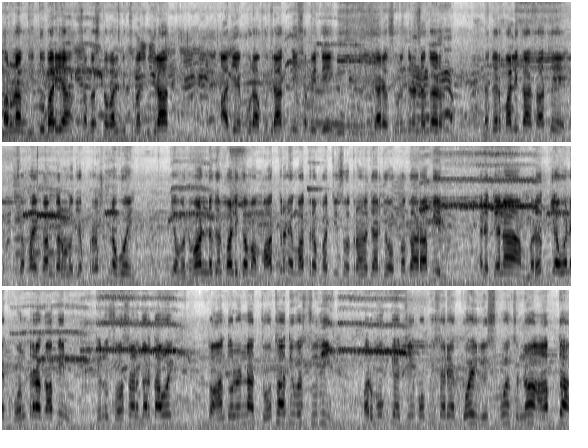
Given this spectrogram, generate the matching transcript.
મારું નામ જીતુ બારિયા, સમસ્ત વાલ્મીકી સમાજ ગુજરાત. આજે પૂરા ગુજરાતની સમિતિ જ્યારે સુરેન્દ્રનગર નગરપાલિકા સાથે સફાઈ કામદારોનો જે પ્રશ્ન હોય કે વઢવાણ નગરપાલિકામાં માત્ર ને માત્ર પચીસો, ત્રણ હજાર જેવો પગાર આપીને અને તેના મરતિયાઓને કોન્ટ્રાક્ટ આપીને તેનું શોષણ કરતા હોય તો આંદોલનના ચોથા દિવસ સુધી પ્રમુખ કે ચીફ ઓફિસરે કોઈ રિસ્પોન્સ ન આપતા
